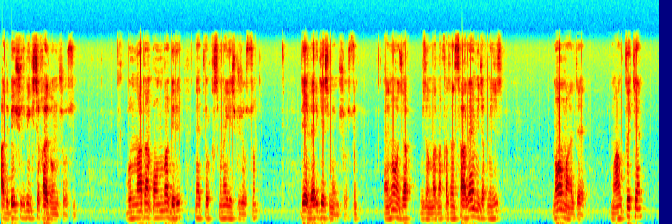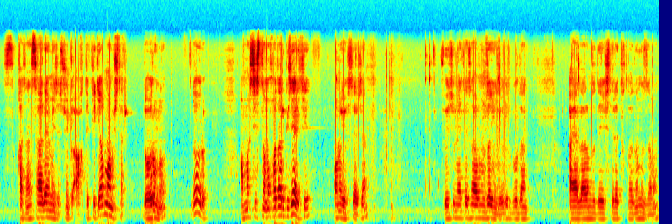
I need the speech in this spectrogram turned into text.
Hadi 500 bin kişi kaydolmuş olsun. Bunlardan onda biri network kısmına geçmiş olsun. Diğerleri geçmemiş olsun. E ne olacak? Biz onlardan kazanç sağlayamayacak mıyız? Normalde mantıken kazanç sağlayamayacağız. Çünkü aktiflik yapmamışlar. Doğru mu? Doğru. Ama sistem o kadar güzel ki onu göstereceğim. FutureNet hesabımıza geliyoruz. Buradan ayarlarımızı değiştire tıkladığımız zaman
